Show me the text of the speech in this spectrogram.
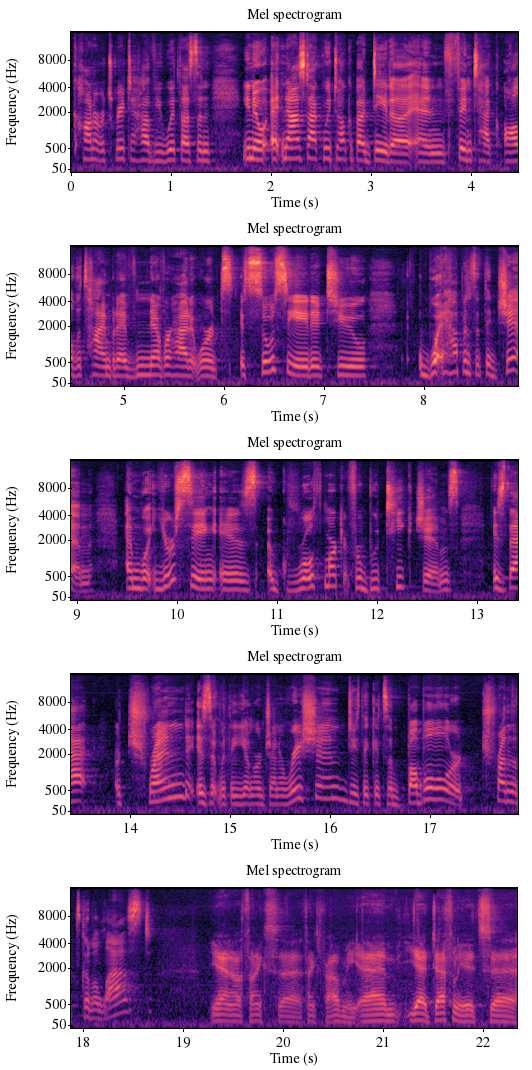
Conor, it's great to have you with us. And you know, at Nasdaq we talk about data and fintech all the time, but I've never had it where it's associated to what happens at the gym. And what you're seeing is a growth market for boutique gyms. Is that a trend? Is it with the younger generation? Do you think it's a bubble or trend that's going to last? Yeah, no, thanks, uh, thanks for having me. Um, yeah, definitely, it's uh,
